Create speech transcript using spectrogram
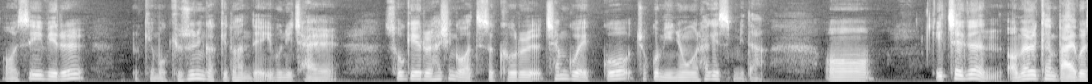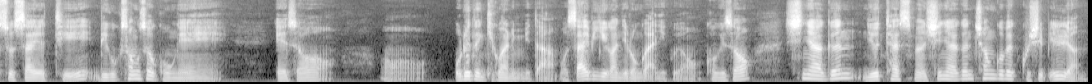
어, CV를 이렇게 뭐 교수님 같기도 한데 이분이 잘 소개를 하신 것 같아서 그거를 참고했고 조금 인용을 하겠습니다. 어, 이 책은 American Bible Society 미국 성서공회에서 어, 오래된 기관입니다. 뭐 사이비 기관 이런 거 아니고요. 거기서 신약은 New Testament 신약은 1991년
